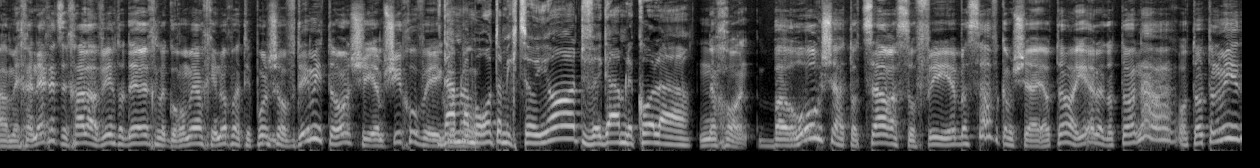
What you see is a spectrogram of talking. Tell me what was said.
המחנכת צריכה להעביר את הדרך לגורמי החינוך והטיפול שעובדים איתו, שימשיכו ויגבו. גם למורות המקצועיות וגם לכל ה... נכון, ברור שהתוצר הסופי יהיה בסוף גם שאותו הילד, אותו הנער, אותו תלמיד,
